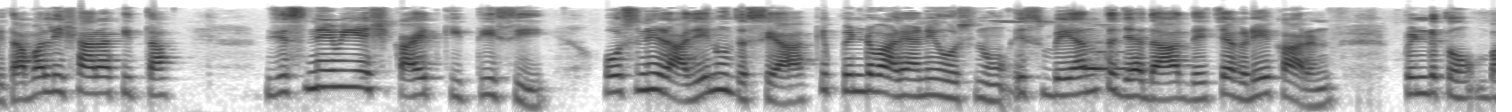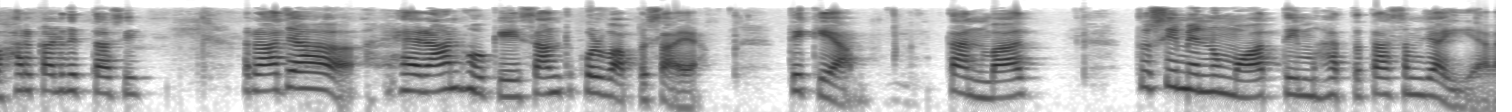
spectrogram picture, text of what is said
ਪਿਤਾ ਵੱਲ ਇਸ਼ਾਰਾ ਕੀਤਾ। ਜਿਸ ਨੇ ਵੀ ਇਹ ਸ਼ਿਕਾਇਤ ਕੀਤੀ ਸੀ, ਉਸ ਨੇ ਰਾਜੇ ਨੂੰ ਦੱਸਿਆ ਕਿ ਪਿੰਡ ਵਾਲਿਆਂ ਨੇ ਉਸ ਨੂੰ ਇਸ ਬੇਅੰਤ ਜਾਇਦਾਦ ਦੇ ਝਗੜੇ ਕਾਰਨ ਪਿੰਡ ਤੋਂ ਬਾਹਰ ਕੱਢ ਦਿੱਤਾ ਸੀ। ਰਾਜਾ ਹੈਰਾਨ ਹੋ ਕੇ ਸੰਤ ਕੋਲ ਵਾਪਸ ਆਇਆ। ਤੇ ਕਿਹਾ, ਧੰਨਵਾਦ, ਤੁਸੀਂ ਮੈਨੂੰ ਮੌਤ ਦੀ ਮਹੱਤਤਾ ਸਮਝਾਈ ਹੈ।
